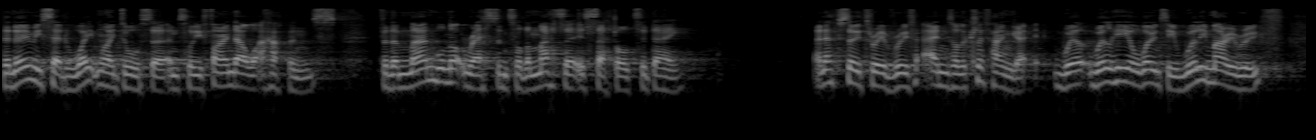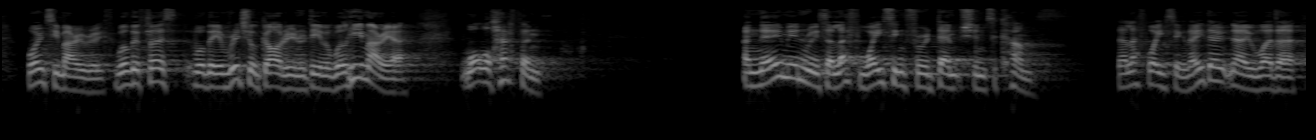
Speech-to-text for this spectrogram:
Then Naomi said, Wait, my daughter, until you find out what happens. For the man will not rest until the matter is settled today. And episode three of Ruth ends on a cliffhanger. Will, will he or won't he? Will he marry Ruth? Won't he marry Ruth? Will the first, will the original guardian redeemer, will he marry her? What will happen? And Naomi and Ruth are left waiting for redemption to come. They're left waiting. They don't know whether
